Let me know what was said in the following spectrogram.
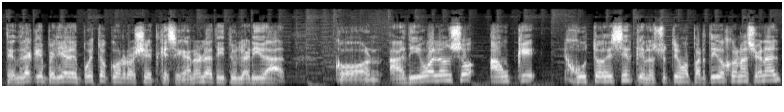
tendrá que pelear el puesto con Roget, que se ganó la titularidad con a Diego Alonso, aunque justo decir que en los últimos partidos con Nacional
